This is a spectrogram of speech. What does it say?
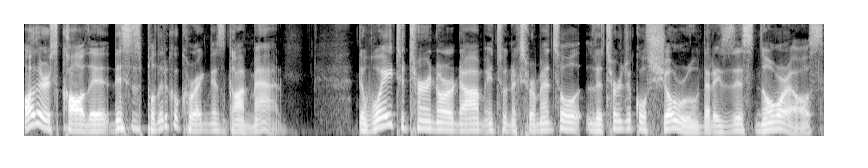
Others called it this is political correctness gone mad. The way to turn Notre Dame into an experimental liturgical showroom that exists nowhere else,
